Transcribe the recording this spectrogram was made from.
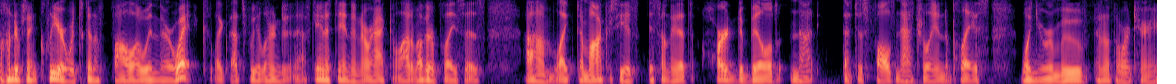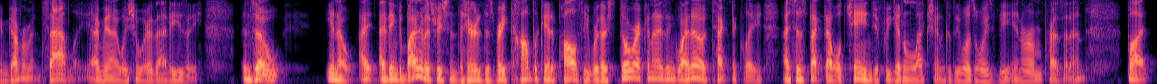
100% clear what's going to follow in their wake. Like that's what we learned in Afghanistan and Iraq, and a lot of other places. Um, like democracy is, is something that's hard to build, not that just falls naturally into place when you remove an authoritarian government. Sadly, I mean, I wish it were that easy. And so you know, I, I, think the Biden administration has inherited this very complicated policy where they're still recognizing Guaido technically. I suspect that will change if we get an election because he was always the interim president. But,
